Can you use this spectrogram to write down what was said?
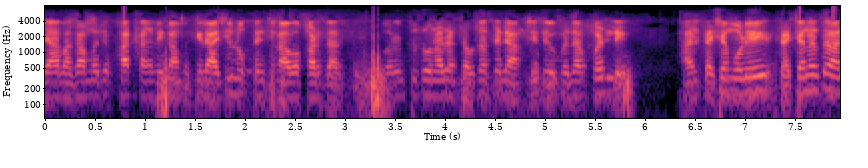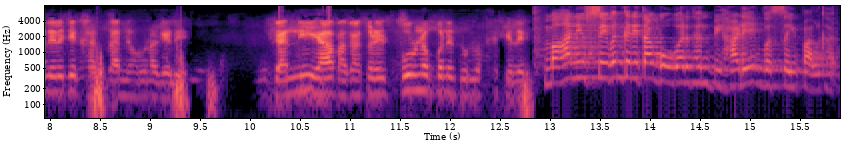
या भागामध्ये फार चांगली कामं केली. आजी लोक त्यांची नावं काढतात. परंतु दोन हजार चौदा साली आमचे ते उमेदवार पडले. आणि त्याच्यामुळे त्याच्यानंतर आलेले जे खासदार निवडून गेले त्यांनी ह्या भागाकडे पूर्णपणे दुर्लक्ष केले. महान्यूज सेवन करिता गोवर्धन बिहाडे वसई पालघर.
